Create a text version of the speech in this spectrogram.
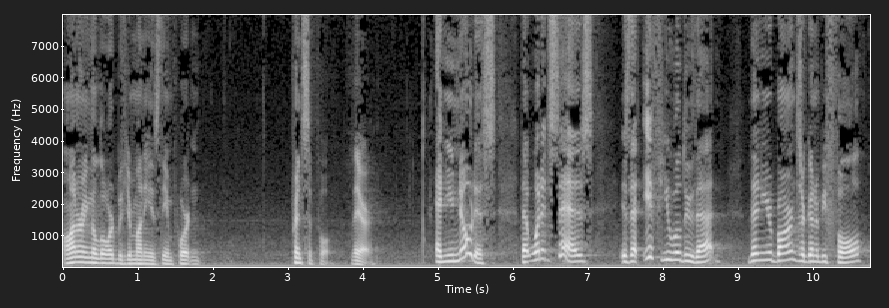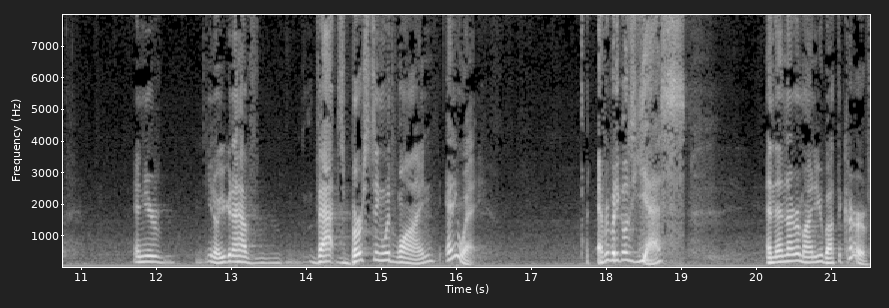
honoring the Lord with your money is the important principle there. And you notice that what it says is that if you will do that, then your barns are going to be full and you're, you know, you're going to have vats bursting with wine anyway. Everybody goes, yes. And then I remind you about the curve.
